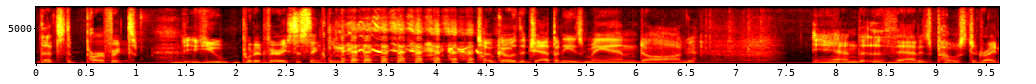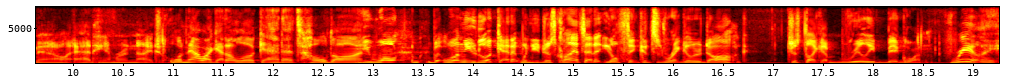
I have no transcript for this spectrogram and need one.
That's the perfect. You put it very succinctly. Toco, the Japanese man dog. And that is posted right now at Hammer and Nigel. Well, now I got to look at it. Hold on. You won't, but when you look at it, when you just glance at it, you'll think it's a regular dog, just like a really big one. Really?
